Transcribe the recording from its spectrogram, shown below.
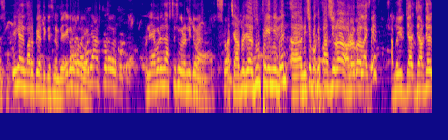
আচ্ছা এখানে আরও পেয়ার দেখতেছিলাম এগুলো কত করে? আটশো টাকা পড়বে। মানে এভারেজ আটশো করে নিতে পারেন। আচ্ছা আপনি যারা দূর থেকে নিবেন নিচে পক্ষে পাঁচ জোড়া অর্ডার করা লাগবে। আপনি যার যার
